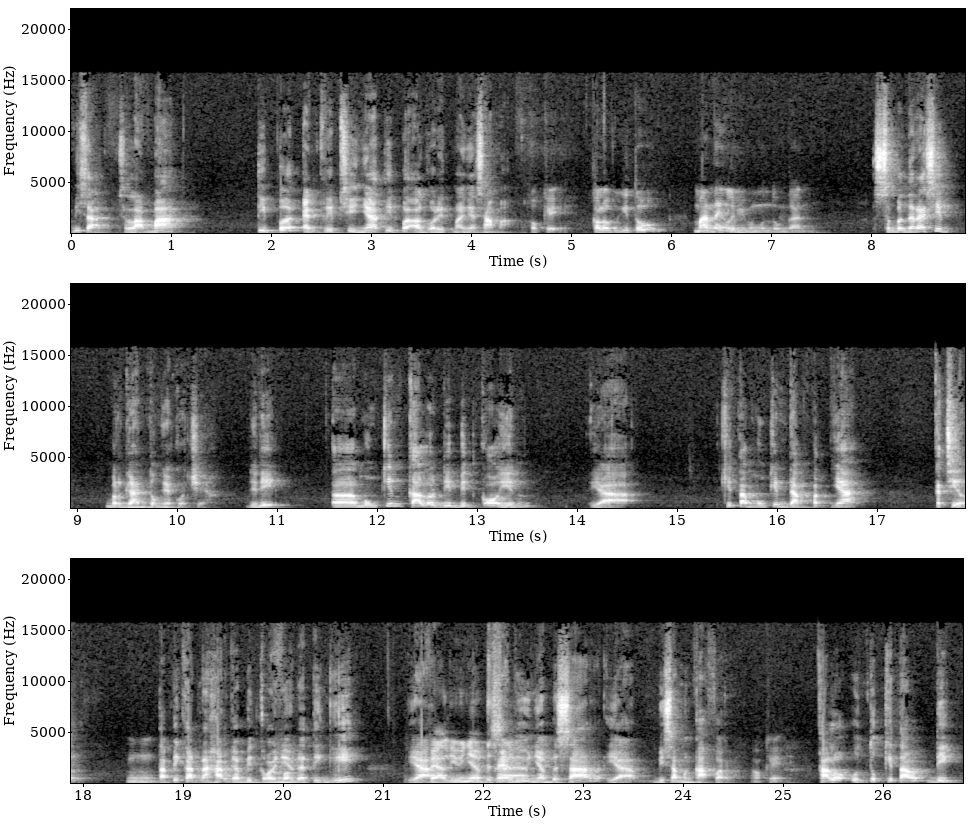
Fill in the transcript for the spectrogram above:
Bisa, selama tipe enkripsinya, tipe algoritmanya sama. Oke. Kalau begitu, mana yang lebih menguntungkan? Sebenarnya sih bergantung ya coach ya. Jadi eh, mungkin kalau di Bitcoin ya kita mungkin dapatnya kecil, Hmm. tapi karena harga Bitcoinnya udah tinggi, ya Value-nya besar. value-nya besar, ya bisa mengcover. Oke. Kalau untuk kita di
